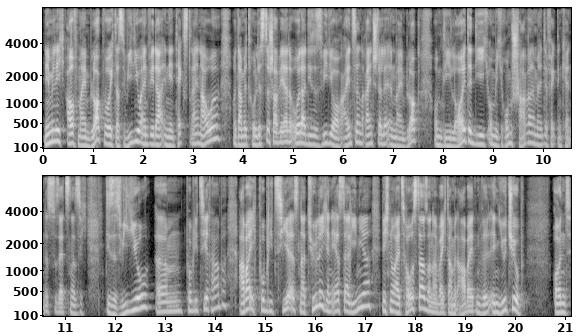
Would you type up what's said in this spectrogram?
nämlich auf meinem Blog, wo ich das Video entweder in den Text reinhaue und damit holistischer werde oder dieses Video auch einzeln reinstelle in meinen Blog, um die Leute, die ich um mich rum scharre, im Endeffekt in Kenntnis zu setzen, dass ich dieses Video ähm, publiziert habe. Aber ich publiziere es natürlich in erster Linie nicht nur als Hoster, sondern weil ich damit arbeiten will in YouTube. Und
